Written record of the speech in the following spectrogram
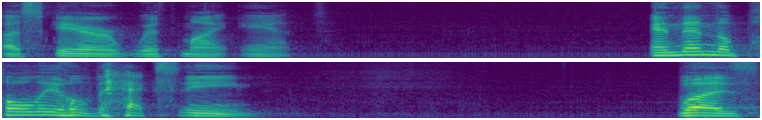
a scare with my aunt. And then the polio vaccine was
